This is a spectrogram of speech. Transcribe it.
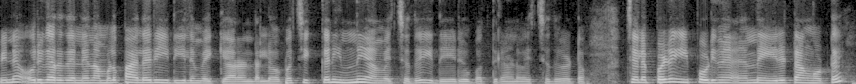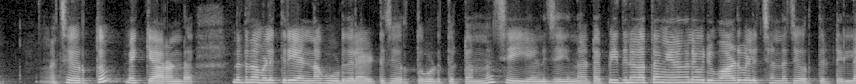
പിന്നെ ഒരു കറി തന്നെ നമ്മൾ പല രീതിയിലും വെക്കാറുണ്ടല്ലോ. അപ്പോൾ ചിക്കൻ ഇന്ന് ഞാൻ വെച്ചത് ഇതേ രൂപത്തിലാണ് വെച്ചത് കേട്ടോ. ചിലപ്പോൾ ഈ പൊടി നേരിട്ട് അങ്ങോട്ട് ചേർത്തും വെക്കാറുണ്ട്. എന്നിട്ട് നമ്മൾ ഇത്തിരി എണ്ണ കൂടുതലായിട്ട് ചേർത്ത് കൊടുത്തിട്ടൊന്ന് ചെയ്യുകയാണ് ചെയ്യുന്നത് കേട്ടോ. അപ്പോൾ ഇതിനകത്ത് അങ്ങനെ അങ്ങനെ ഒരുപാട് വെളിച്ചെണ്ണ ചേർത്തിട്ടില്ല.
